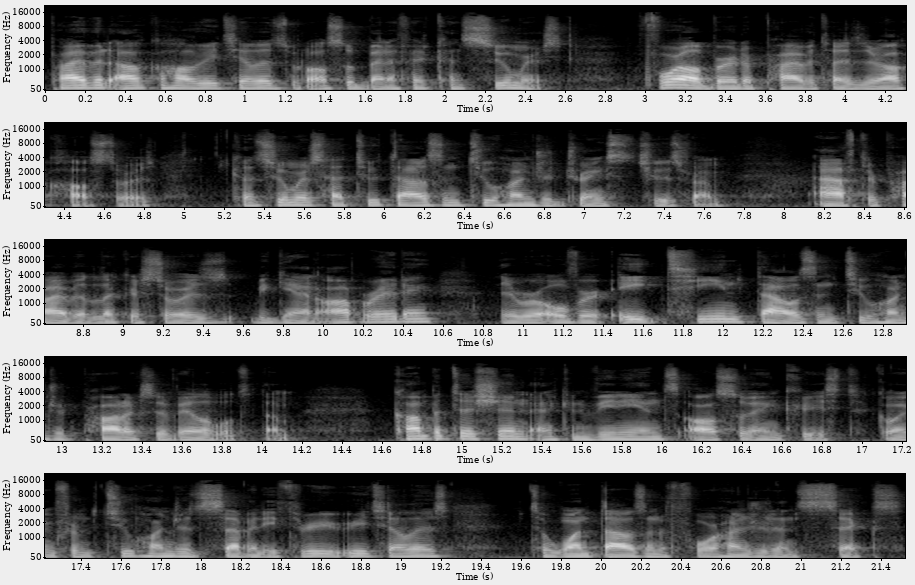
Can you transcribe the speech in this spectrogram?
Private alcohol retailers would also benefit consumers. Before Alberta privatized their alcohol stores, consumers had 2,200 drinks to choose from. After private liquor stores began operating, there were over 18,200 products available to them. Competition and convenience also increased, going from 273 retailers to 1,406.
